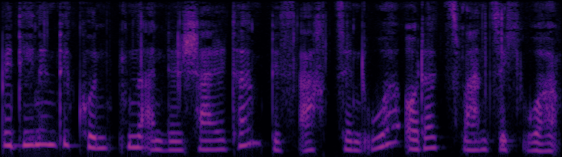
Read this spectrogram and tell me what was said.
bedienen die Kunden an den Schaltern bis 18 Uhr oder 20 Uhr.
